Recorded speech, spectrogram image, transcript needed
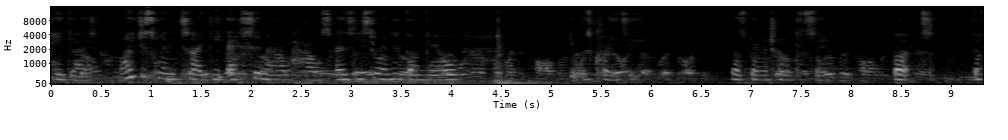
Hey guys, I just went inside the SML house as you saw in the thumbnail. It was crazy. That's pretty much all I can say. But the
